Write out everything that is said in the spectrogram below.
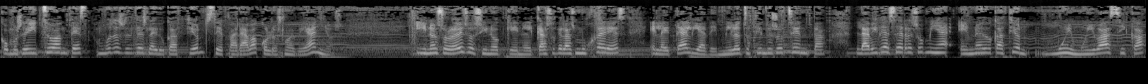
como os he dicho antes, muchas veces la educación se paraba con los nueve años. Y no solo eso, sino que en el caso de las mujeres, en la Italia de 1880, la vida se resumía en una educación muy muy básica,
